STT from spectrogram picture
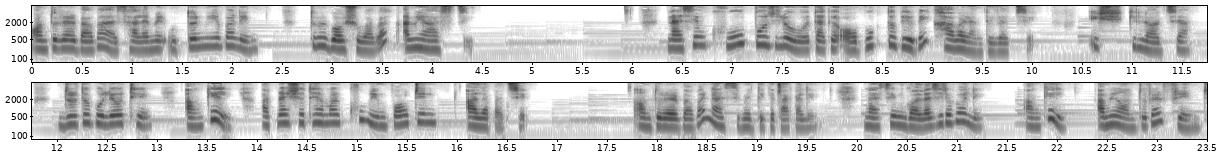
অন্তরার বাবা সালামের উত্তর নিয়ে বলেন, তুমি বসো বাবা, আমি আসছি। নাসিম খুব বুঝলো তাকে অভুক্ত ভেবে খাবার আনতে যাচ্ছে। ইস, কি লজ্জা। দ্রুত বলে ওঠে, আঙ্কেল, আপনার সাথে আমার খুব ইম্পর্টেন্ট আলাপ আছে। অন্তরার বাবা নাসিমের দিকে তাকালেন। নাসিম গলা ঝেড়ে বলে, আঙ্কেল, আমি অন্তরার ফ্রেন্ড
